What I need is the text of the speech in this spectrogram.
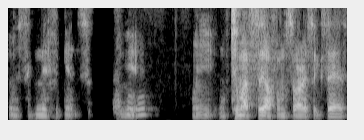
and significance. When you, Mhm. when you to myself, I'm sorry, success.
